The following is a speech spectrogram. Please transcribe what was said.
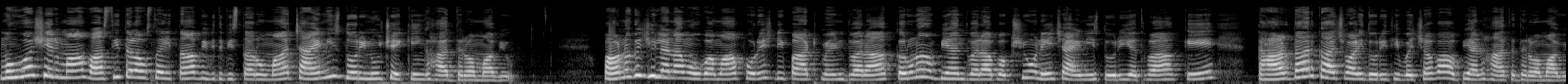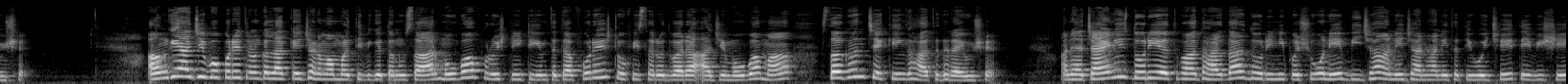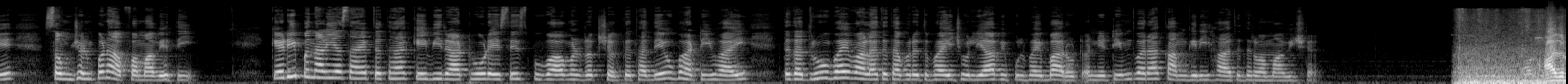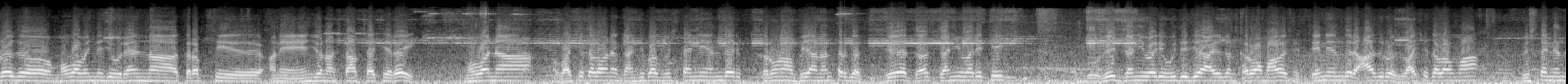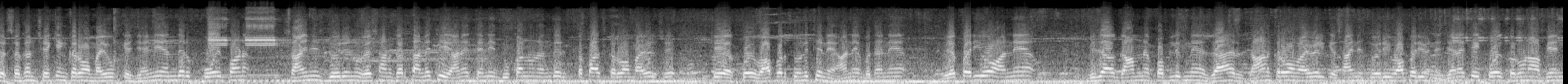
મહુવા શહેરમાં વાસી તળાવ સહિતના વિવિધ વિસ્તારોમાં ચાઇનીઝ દોરીનું ચેકિંગ હાથ ધરવામાં આવ્યું. ભાવનગર જિલ્લાના મહુવામાં ફોરેસ્ટ ડિપાર્ટમેન્ટ દ્વારા કરુણા અભિયાન દ્વારા પક્ષીઓને ચાઇનીઝ દોરી અથવા કે ધારદાર કાચવાળી દોરીથી બચાવવા અભિયાન હાથ ધરવામાં આવ્યું છે. અંગે આજે બપોરે ત્રણ કલાકે જાણવા મળતી વિગત અનુસાર મહુવા ફોરેસ્ટની ટીમ તથા ફોરેસ્ટ ઓફિસરો દ્વારા આજે મહુવામાં સઘન ચેકિંગ હાથ ધરાયું છે. અને આ ચાઇનીઝ દોરી અથવા ધારદાર દોરીની પશુઓને બીજા અને જાનહાનિ થતી હોય છે તે વિશે સમજણ પણ આપવામાં આવી હતી. કેડી પનાળિયા સાહેબ તથા કેવી રાઠોડ એસએસ ભુવા વનરક્ષક તથા દેવ ભાટીભાઈ તથા ધ્રુવભાઈ વાળા તથા ભરતભાઈ જોલિયા વિપુલભાઈ બારોટ અન્ય ટીમ દ્વારા કામગીરી હાથ ધરવામાં આવી છે. આજ રોજ મહુવા વન્યજીવ રેન્જના તરફથી અને એનજીઓના સ્ટાફ સાથે રહી મહુવાના તળાવ અને ગાંધીબાગ વિસ્તારની અંદર કરુણા અભિયાન અંતર્ગત જે દસ જાન્યુઆરીથી વીસ જાન્યુઆરી સુધી જે આયોજન કરવામાં આવે છે, તેની અંદર આજ રોજ વાંચી તળાવમાં વિસ્તારની અંદર સઘન ચેકિંગ કરવામાં આવ્યું કે જેની અંદર કોઈ પણ ચાઇનીઝ દોરીનું વેચાણ કરતા નથી અને તેની દુકાનોની અંદર તપાસ કરવામાં આવેલ છે કે કોઈ વાપરતું નથી ને, અને બધાને વેપારીઓ અને બીજા ગામને પબ્લિકને જાહેર જાણ કરવામાં આવેલ કે ચાઇનીઝ દોરી વાપર્યું ને, જેનાથી કોઈ કરુણા અભિયાન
